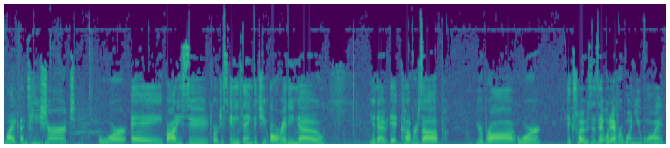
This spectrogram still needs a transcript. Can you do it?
like a t-shirt or a bodysuit or just anything that you already know, you know, it covers up your bra or exposes it, whatever one you want,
